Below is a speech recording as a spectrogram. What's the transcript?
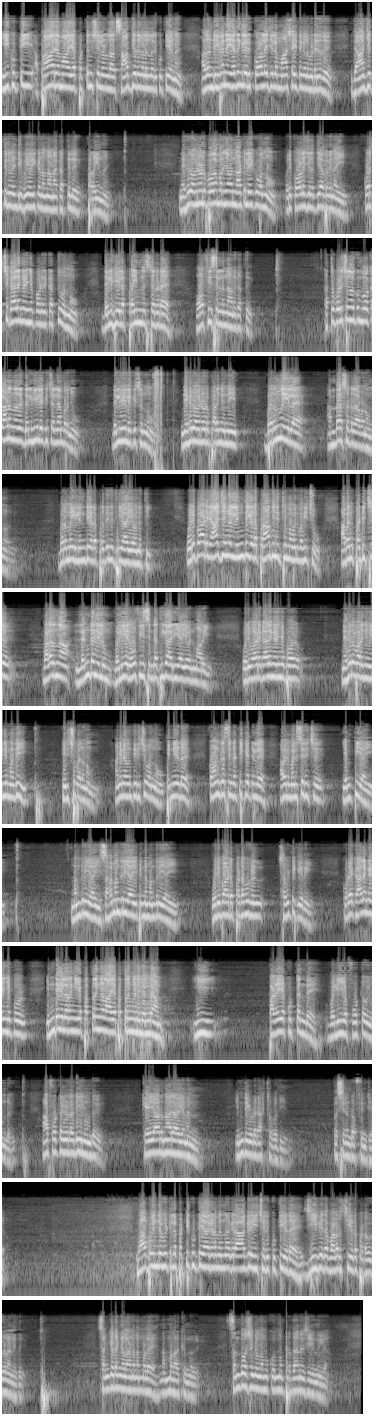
ഈ കുട്ടി അപാരമായ പൊട്ടൻഷ്യലുള്ള സാധ്യതകളുള്ള ഒരു കുട്ടിയാണ്. അതുകൊണ്ട് ഇവനെ ഏതെങ്കിലും ഒരു കോളേജിലെ മാഷായിട്ട് നിങ്ങൾ വിടരുത്. രാജ്യത്തിന് വേണ്ടി ഉപയോഗിക്കണം എന്നാണ് ആ കത്തിൽ പറയുന്നത്. നെഹ്റു അവനോട് പോകാൻ പറഞ്ഞ അവൻ നാട്ടിലേക്ക് വന്നു. ഒരു കോളേജിൽ അധ്യാപകനായി. കുറച്ചു കാലം കഴിഞ്ഞപ്പോൾ ഒരു കത്ത് വന്നു. ഡൽഹിയിലെ പ്രൈം മിനിസ്റ്ററുടെ ഓഫീസിൽ നിന്നാണ് കത്ത്. കത്ത് പൊളിച്ചു നോക്കുമ്പോൾ കാണുന്നത് ഡൽഹിയിലേക്ക് ചെല്ലാൻ പറഞ്ഞു. ഡൽഹിയിലേക്ക് ചെന്നു. നെഹ്റു അവനോട് പറഞ്ഞു നീ ബർമയിലെ അംബാസഡർ ആവണമെന്ന് പറഞ്ഞു. ബർമ്മയിൽ ഇന്ത്യയുടെ പ്രതിനിധിയായി അവനെത്തി ഒരുപാട് രാജ്യങ്ങളിൽ ഇന്ത്യയുടെ പ്രാതിനിധ്യം അവൻ വഹിച്ചു. അവൻ പഠിച്ച് വളർന്ന ലണ്ടനിലും വലിയൊരു ഓഫീസിന്റെ അധികാരിയായി അവൻ മാറി. ഒരുപാട് കാലം കഴിഞ്ഞപ്പോൾ നെഹ്റു പറഞ്ഞു ഇനി മതി തിരിച്ചു വരണം. അങ്ങനെ അവൻ തിരിച്ചു വന്നു. പിന്നീട് കോൺഗ്രസിന്റെ ടിക്കറ്റിൽ അവൻ മത്സരിച്ച് എം ആയി. മന്ത്രിയായി സഹമന്ത്രിയായി പിന്നെ മന്ത്രിയായി. ഒരുപാട് പടവുകൾ ചവിട്ടിക്കേറി കുറെ കാലം കഴിഞ്ഞപ്പോൾ ഇന്ത്യയിലിറങ്ങിയ പത്രങ്ങളായ പത്രങ്ങളിലെല്ലാം ഈ പഴയ കുട്ടന്റെ വലിയ ഫോട്ടോയുണ്ട്. ആ ഫോട്ടോയുടെ അടിയിലുണ്ട് കെ ആർ നാരായണൻ ഇന്ത്യയുടെ രാഷ്ട്രപതി. President of India. ബാബുവിന്റെ വീട്ടിലെ പട്ടിക്കുട്ടിയാകണമെന്ന് ആഗ്രഹിച്ച ഒരു കുട്ടിയുടെ ജീവിത വളർച്ചയുടെ പടവുകളാണിത്. സങ്കടങ്ങളാണ് നമ്മളെ നമ്മളാക്കുന്നത്. സന്തോഷങ്ങൾ നമുക്കൊന്നും പ്രദാനം ചെയ്യുന്നില്ല.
